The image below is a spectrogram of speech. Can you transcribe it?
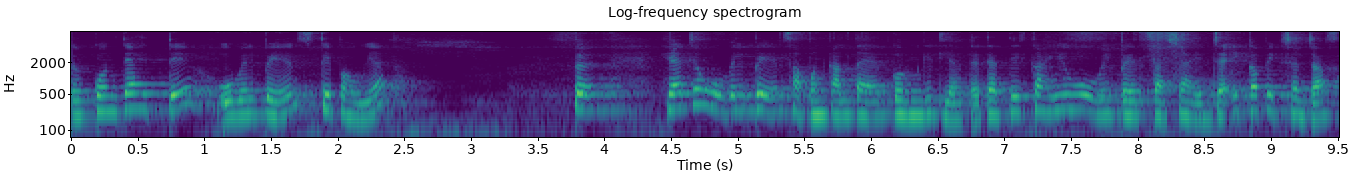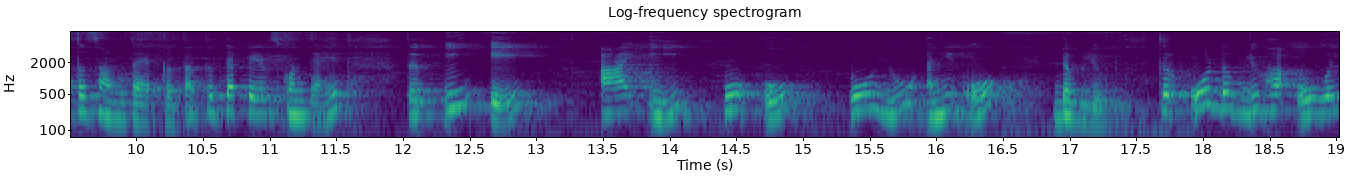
तर कोणते आहेत ते? ओवेल पेयर्स ते पाहूयात. ह्या ज्या ओवेल पेयर्स आपण काल तयार करून घेतल्या होत्या. त्यातील काही ओवेल पेयर्स अशा आहेत ज्या एकापेक्षा जास्त साऊंड तयार करतात. तर त्या पेयर्स कोणत्या आहेत? तर E A I E O O O U आणि ओ डब्ल्यू तर ओ डब्ल्यू हा ओवल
